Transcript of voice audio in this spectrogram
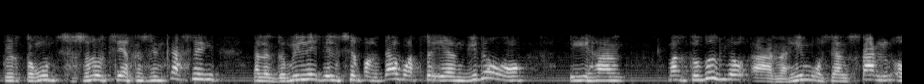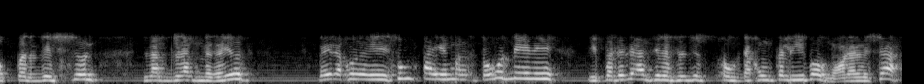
pero tungod sa sulod siya kasing-kasing na nagdumili din siya pagdawat sa iyang ginoo ihang magtududlo ah, nahimo siyang son of perdition. Laglag na gayon dahil ako isumpay tungod nini ipadadaan sila sa Diyos. O dakong kalibog. Mo na siya.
